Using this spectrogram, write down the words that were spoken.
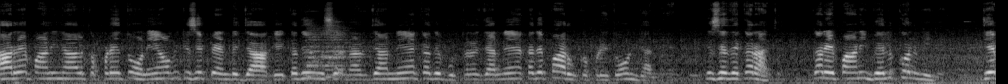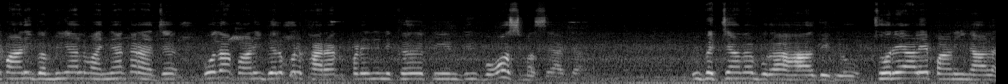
ਖਾਰੇ ਪਾਣੀ ਨਾਲ ਕੱਪੜੇ ਧੋਣੇ ਆ ਉਹ ਵੀ ਕਿਸੇ ਪਿੰਡ ਜਾ ਕੇ ਕਦੇ ਉਸ ਨਰ ਜਾਂਦੇ ਆ ਕਦੇ ਬੁੱਟਰ ਜਾਂਦੇ ਆ ਕਦੇ ਭਾਰੂ ਕੱਪੜੇ ਧੋਣ ਜਾਂਦੇ ਆ ਕਿਸੇ ਦੇ ਘਰਾਂ 'ਚ। ਘਰੇ ਪਾਣੀ ਬਿਲਕੁਲ ਵੀ ਨਹੀਂ। ਜੇ ਪਾਣੀ ਬੰਬੀਆਂ ਲਵਾਈਆਂ ਘਰਾਂ 'ਚ ਉਹਦਾ ਪਾਣੀ ਬਿਲਕੁਲ ਖਾਰਾ ਕੱਪੜੇ ਨਹੀਂ ਨਿਕਲਦੇ ਪੀਣ ਦੀ ਬਹੁਤ ਸਮੱਸਿਆ ਜਾ ਵੀ ਬੱਚਿਆਂ ਦਾ ਬੁਰਾ ਹਾਲ ਦੇਖ ਲਓ ਛੋਰੇ ਵਾਲੇ ਪਾਣੀ ਨਾਲ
